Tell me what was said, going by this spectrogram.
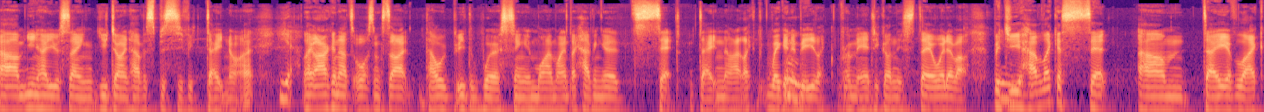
Um, you know how you were saying you don't have a specific date night. yeah, Like I reckon that's awesome because that would be the worst thing in my mind, like having a set date night. Like we're going to Mm. be like romantic on this day or whatever. But do Mm. you have like a set um, day of like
